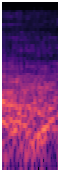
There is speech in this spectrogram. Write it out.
Oh!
